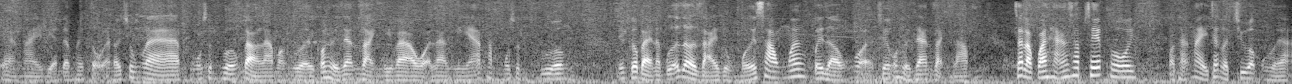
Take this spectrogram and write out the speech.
Cả ngày bị ăn đấm thấy tội. Nói chung là ngô xuân phương bảo là mọi người có thời gian rảnh thì vào, gọi là ghé thăm ngô xuân phương nhưng cơ bản là bữa giờ giải dụng mới xong á, bây giờ cũng gọi là chưa có thời gian rảnh lắm. Chắc là qua tháng sắp xếp thôi, còn tháng này chắc là chưa mọi người ạ.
